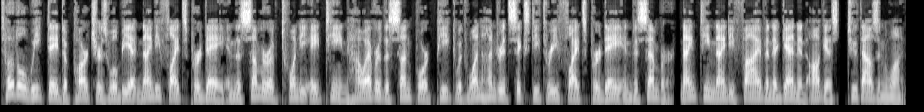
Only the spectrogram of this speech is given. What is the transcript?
Total weekday departures will be at 90 flights per day in the summer of 2018 however the Sunport peaked with 163 flights per day in December, 1995 and again in August, 2001.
